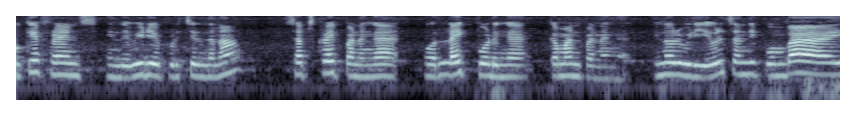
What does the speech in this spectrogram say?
ஓகே ஃப்ரெண்ட்ஸ் இந்த வீடியோ பிடிச்சிருந்தனா சப்ஸ்கிரைப் பண்ணுங்கள் ஒரு லைக் போடுங்க கமெண்ட் பண்ணுங்கள் இன்னொரு வீடியோவில் சந்திப்போம். பாய்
